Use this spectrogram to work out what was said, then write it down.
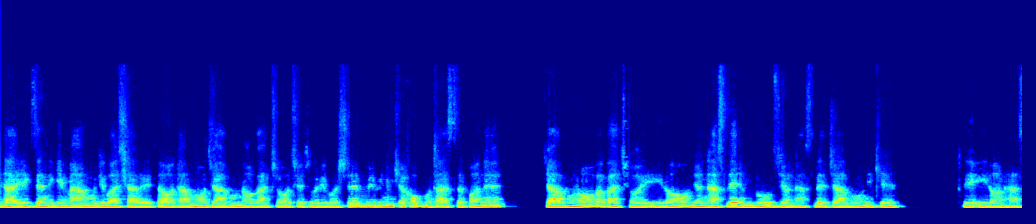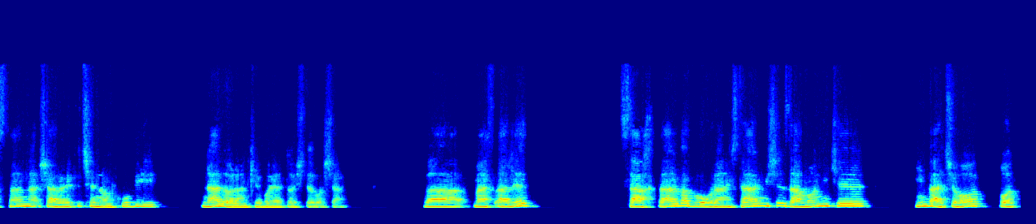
در یک زندگی معمولی باید شرایط آدم ها جوون ها بچه ها چطوری باشه می‌بینیم که خب متاسفانه جوون ها و بچه های ایران یا نسل امروز یا نسل جوانی که توی ایران هستن شرایط چنان خوبی ندارن که باید داشته باشن. و مسئله سختتر و بغرنجتر میشه زمانی که این بچه ها با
